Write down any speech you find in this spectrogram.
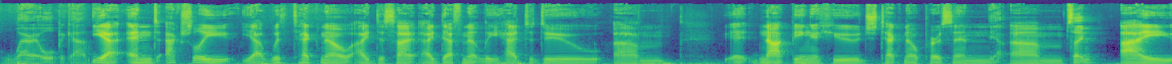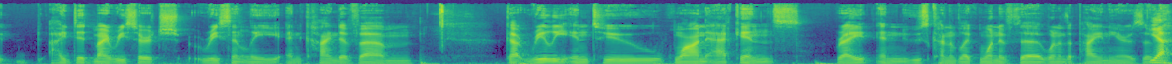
where it all began. Yeah, and actually, yeah, with techno, I decide I definitely had to do um, it, not being a huge techno person. Yeah. Um, Same. I I did my research recently and kind of um, got really into Juan Atkins, right? And who's kind of like one of the one of the pioneers of Yeah.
